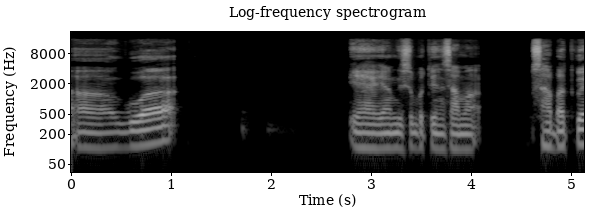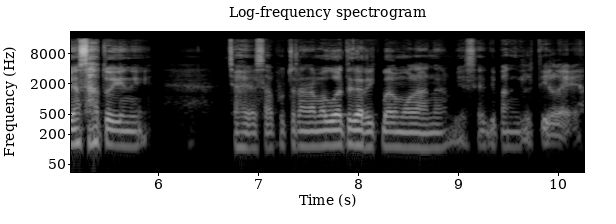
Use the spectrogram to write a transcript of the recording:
Eee, gua ya yang disebutin sama sahabat gue yang satu ini, Cahaya Saputra, nama gua Tegar Iqbal Maulana, biasa dipanggil Tile ya.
